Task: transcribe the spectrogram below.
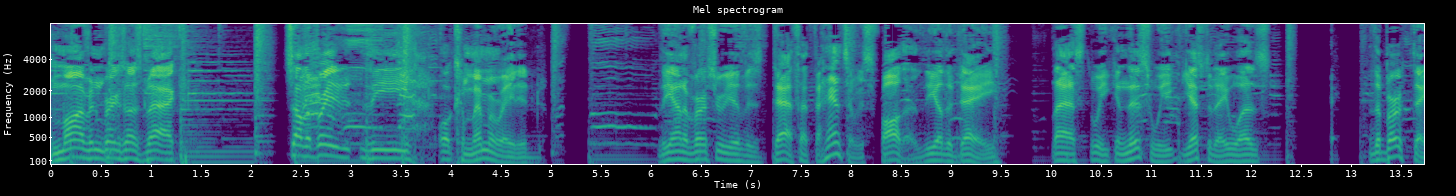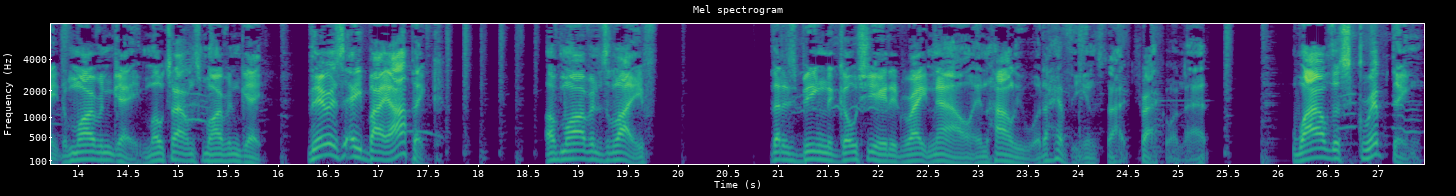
Marvin brings us back. Celebrated the, or commemorated the anniversary of his death at the hands of his father the other day, last week. And this week, yesterday, was the birthday of Marvin Gaye, Motown's Marvin Gaye. There is a biopic of Marvin's life that is being negotiated right now in Hollywood. I have the inside track on that. While the scripting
